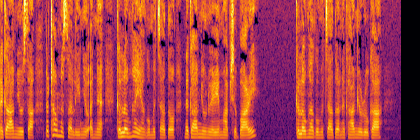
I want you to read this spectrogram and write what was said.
နဂါမျိုးစာ1024မျိုးအနက်ဂလုံငှက်ရံကိုမကြောက်တော့နဂါမျိုးနွယ်ထဲမှာဖြစ်ပါတယ် ဂလုံငှက်ကိုမကြောက်တော့နဂါမျိုးတို့ကပ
